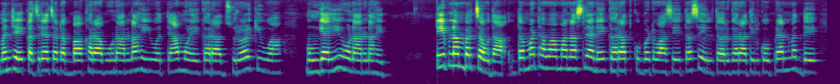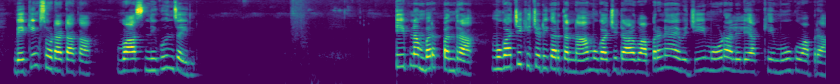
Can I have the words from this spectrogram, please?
म्हणजे कचऱ्याचा डब्बा खराब होणार नाही व त्यामुळे घरात झुरळ किंवा मुंग्याही होणार नाहीत. टीप नंबर चौदा. दमट हवामान असल्याने घरात कुबट वास येत असेल तर घरातील कोपऱ्यांमध्ये बेकिंग सोडा टाका. वास निघून जाईल. टीप नंबर पंधरा. मुगाची खिचडी करताना मुगाची डाळ वापरण्याऐवजी मोड आलेले अख्खे मूग वापरा.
